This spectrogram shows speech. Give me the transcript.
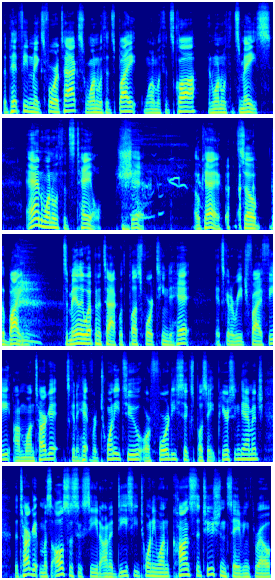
The pit fiend makes four attacks: one with its bite, one with its claw, and one with its mace, and one with its tail. Shit. okay. So the bite. It's a melee weapon attack with plus 14 to hit. It's going to reach five feet on one target. It's going to hit for 22 or 46 plus 8 piercing damage. The target must also succeed on a DC 21 Constitution saving throw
